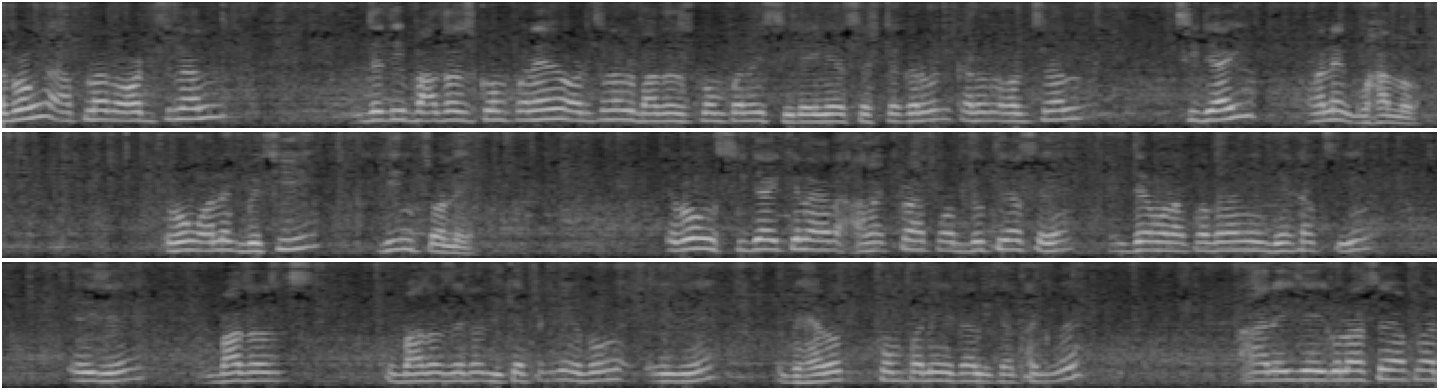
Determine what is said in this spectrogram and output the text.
এবং আপনার অরিজিনাল যদি বাজাজ কোম্পানির অরিজিনাল বাজাজ কোম্পানির সিডাই নেওয়ার চেষ্টা করবেন, কারণ অরিজিনাল সিডাই অনেক ভালো এবং অনেক বেশি দিন চলে। এবং সিডাই কেনার আরেকটা পদ্ধতি আছে, যেমন আপনাদের আমি দেখাচ্ছি, এই যে বাজাজ বাজাজ এটা লিখে থাকবে এবং এই যে ভ্যারত কোম্পানি এটা লেখা থাকবে। আর এই যে এইগুলো আছে, আপনার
